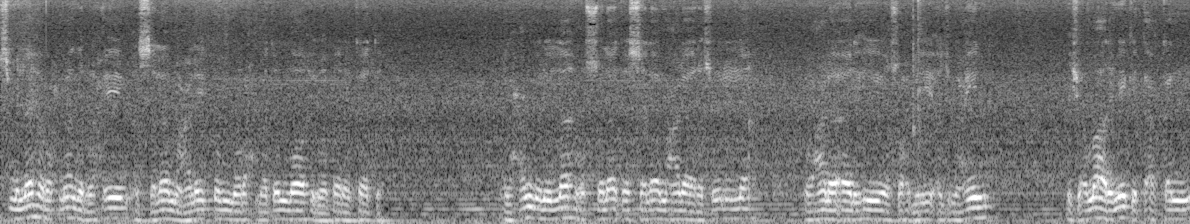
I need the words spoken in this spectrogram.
بسم الله الرحمن الرحيم. السلام عليكم ورحمة الله وبركاته. الحمد لله والصلاة والسلام على رسول الله وعلى آله وصحبه أجمعين. إن شاء الله akan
